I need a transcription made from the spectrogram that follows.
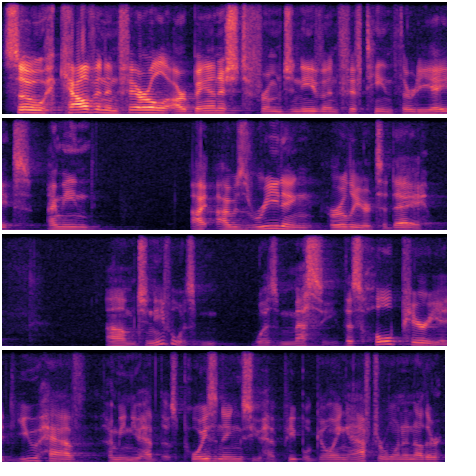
So Calvin and Farel are banished from Geneva in 1538. I mean, I, I was reading earlier today. Um, Geneva was was messy. This whole period, you have, I mean, you have those poisonings, you have people going after one another.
